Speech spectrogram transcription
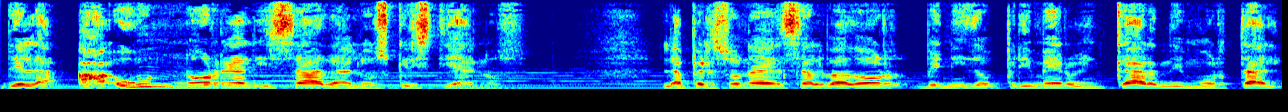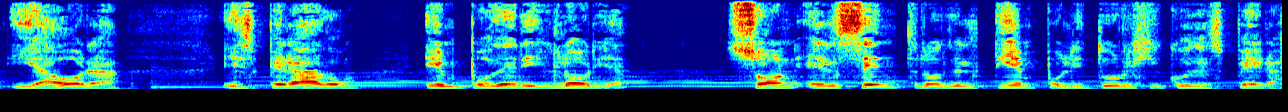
de la aún no realizada a los cristianos. La persona del Salvador, venido primero en carne mortal y ahora esperado en poder y gloria, son el centro del tiempo litúrgico de espera,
